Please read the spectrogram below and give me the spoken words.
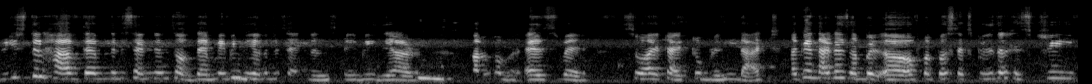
we still have them, the descendants of them. Maybe they are the descendants. Maybe they are coming from elsewhere. So I tried to bring that. Again, that is a bit uh, of my personal experience and history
